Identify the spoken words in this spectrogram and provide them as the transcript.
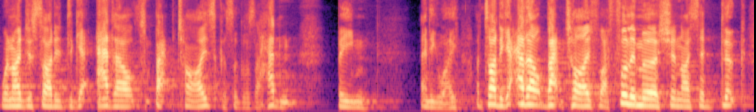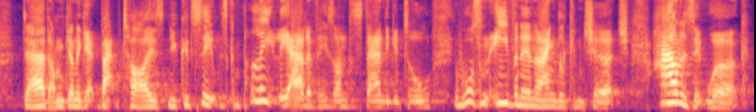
when I decided to get adults baptized, because of course I hadn't been Anyway, I tried to get adult baptized by full immersion. I said, Look, Dad, I'm going to get baptized. And you could see it was completely out of his understanding at all. It wasn't even in an Anglican church. How does it work?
